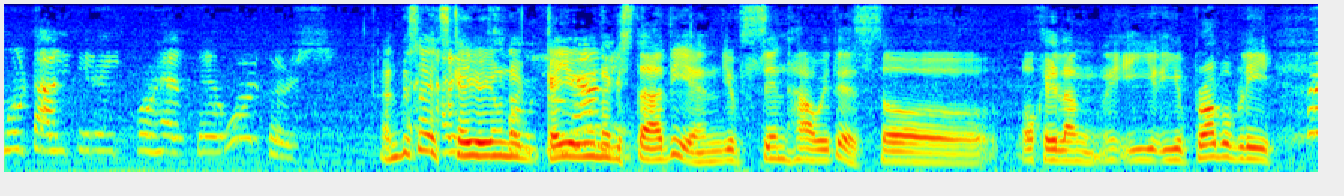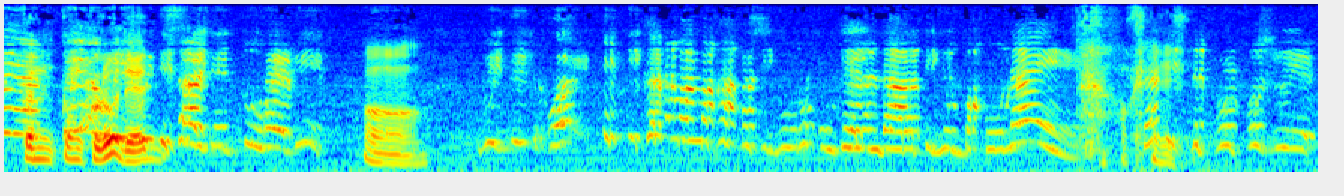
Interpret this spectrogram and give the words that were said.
mortality rate for healthcare workers. And besides, Ay, kayo yung nag, kayo yung nag-study and you've seen how it is. So, okay lang. You, you probably Kaya, con- kaya concluded. we decided to have it. Oo. We did, well, hindi ka naman makakasiguro kung kailan darating yung bakuna eh. That Okay. is the purpose we,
